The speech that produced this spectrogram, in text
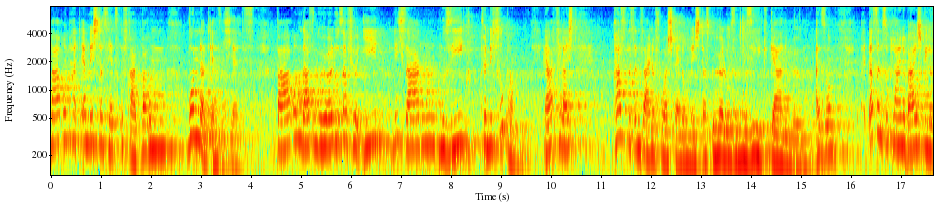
warum hat er mich das jetzt gefragt? Warum wundert er sich jetzt? Warum darf ein Gehörloser für ihn nicht sagen, Musik finde ich super? Ja, vielleicht passt es in seine Vorstellung nicht, dass Gehörlose Musik gerne mögen. Also das sind so kleine Beispiele.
